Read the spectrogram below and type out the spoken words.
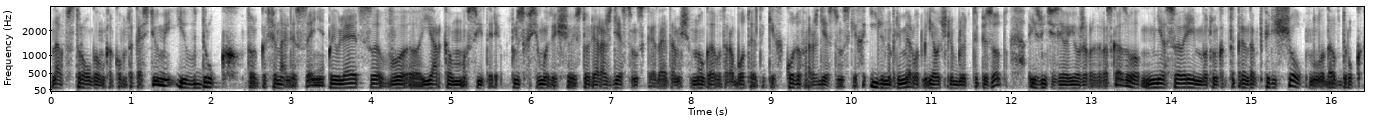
да, в строгом каком-то костюме, и вдруг только в финальной сцене появляется появляется в э, ярком свитере. Плюс ко всему, это еще история рождественская, да, и там еще много вот работы таких кодов рождественских. Или, например, вот я очень люблю этот эпизод, извините, если я уже про это рассказывал, мне в свое время вот он как-то прям так перещелкнуло, да, вдруг.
